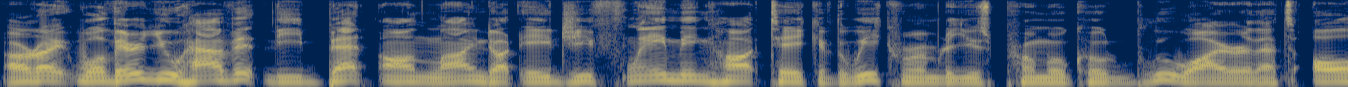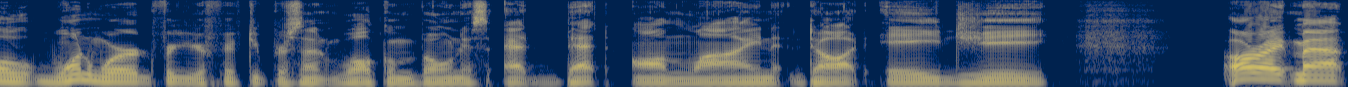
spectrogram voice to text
All right. Well, there you have it. The betonline.ag flaming hot take of the week. Remember to use promo code BLUEWIRE. That's all one word for your 50% welcome bonus at betonline.ag. All right, Matt.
